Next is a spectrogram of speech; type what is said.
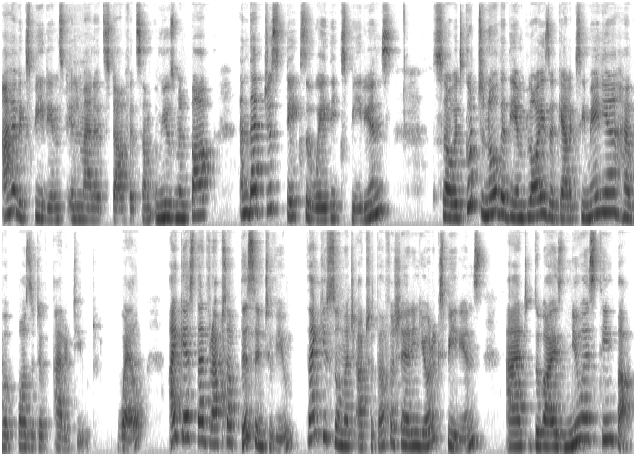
I have experienced ill mannered staff at some amusement park, and that just takes away the experience. So it's good to know that the employees at Galaxy Mania have a positive attitude. Well, I guess that wraps up this interview. Thank you so much, Akshata, for sharing your experience at Dubai's newest theme park.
